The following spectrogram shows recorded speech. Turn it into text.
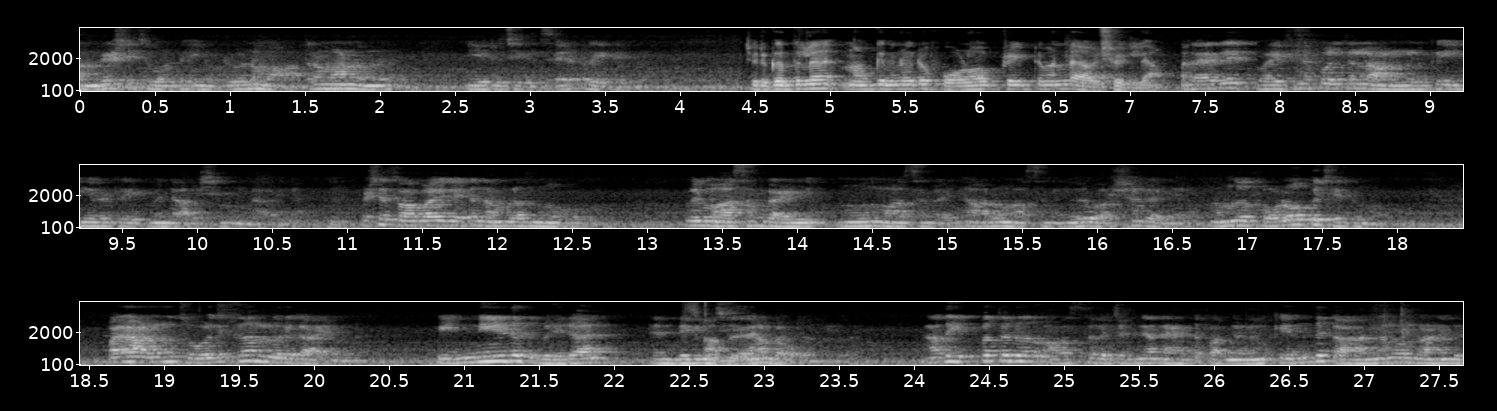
സംരക്ഷിച്ചുകൊണ്ട് ഈ നൊടിയോളിനെ മാത്രമാണ് നമ്മൾ ഈ ഒരു ചികിത്സയിൽ ട്രീറ്റ് ചെയ്യുന്നത്. ചുരുക്കത്തിൽ നമുക്ക് ഇതിനൊരു ഫോളോ അപ്പ് ട്രീറ്റ്മെന്റ് ആവശ്യമില്ല. അതായത് വൈഫിനെ പോലത്തുള്ള ആളുകൾക്ക് ഇനി ഒരു ട്രീറ്റ്മെന്റ് ആവശ്യമുണ്ടാവില്ല പക്ഷെ സ്വാഭാവികമായിട്ടും നമ്മളത് നോക്കും. ഒരു മാസം കഴിഞ്ഞ് മൂന്ന് മാസം കഴിഞ്ഞ് ആറ് മാസം കഴിഞ്ഞ് ഒരു വർഷം കഴിഞ്ഞാലും നമ്മൾ ഫോളോ അപ്പ് ചെയ്ത് നോക്കും. പല ആളുകളും ചോദിക്കാനുള്ളൊരു കാര്യമുണ്ട്. പിന്നീട് ഇത് വരാൻ എന്തെങ്കിലും. ചെയ്യാൻ പറ്റുന്നുള്ളത് അത് ഇപ്പോഴത്തെ ഒരു അവസ്ഥ വെച്ചിട്ട് ഞാൻ നേരത്തെ പറഞ്ഞു നമുക്ക് എന്ത് കാരണം കൊണ്ടാണ് ഇത്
